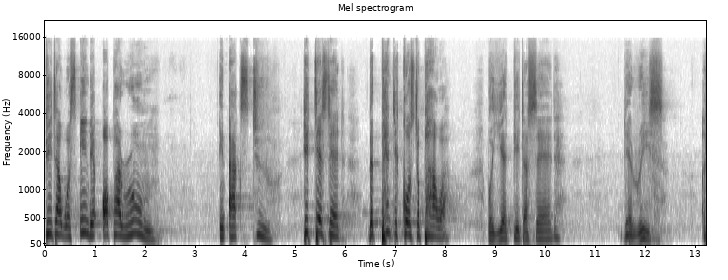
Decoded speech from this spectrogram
Peter was in the upper room in Acts 2. He tasted the Pentecostal power. But yet, Peter said, There is a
